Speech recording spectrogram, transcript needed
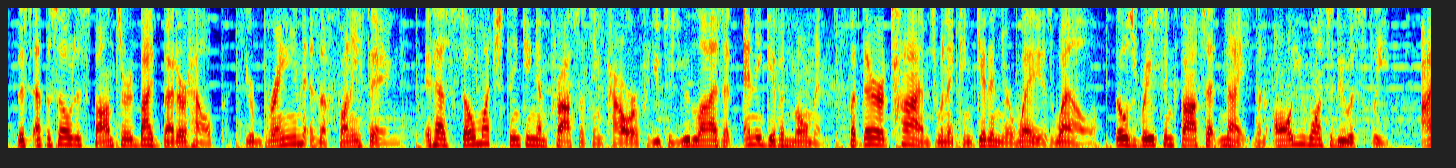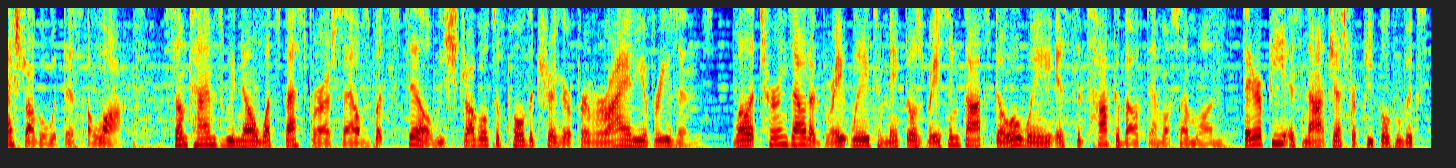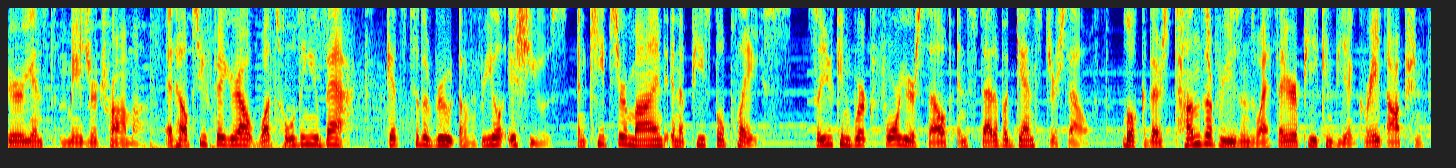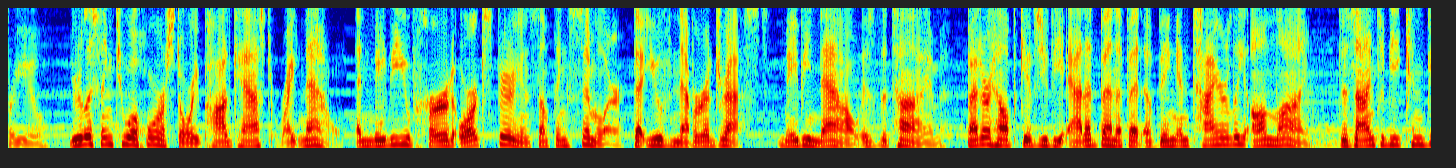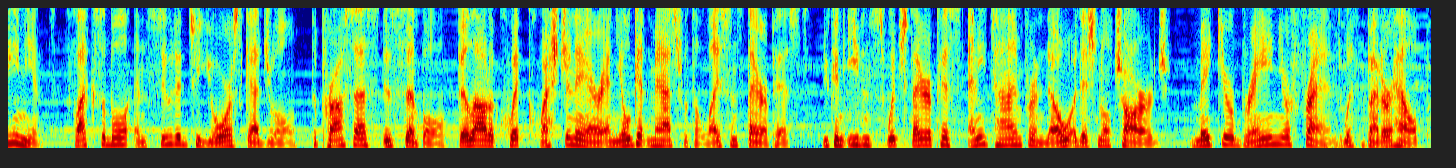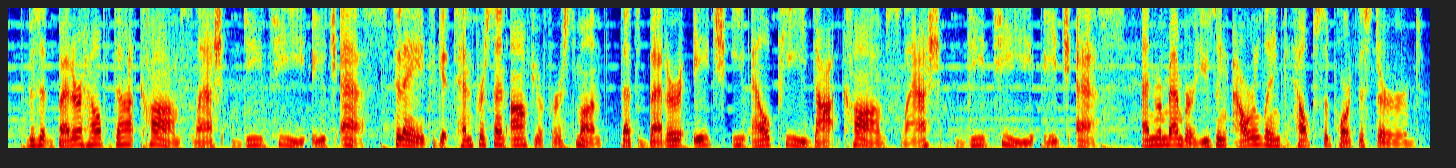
This episode is sponsored by BetterHelp. Your brain is a funny thing. It has so much thinking and processing power for you to utilize at any given moment, but there are times when it can get in your way as well. Those racing thoughts at night when all you want to do is sleep. I struggle with this a lot. Sometimes we know what's best for ourselves, but still we struggle to pull the trigger for a variety of reasons. Well, it turns out a great way to make those racing thoughts go away is to talk about them with someone. Therapy is not just for people who've experienced major trauma, it helps you figure out what's holding you back, gets to the root of real issues, and keeps your mind in a peaceful place so you can work for yourself instead of against yourself. Look, there's tons of reasons why therapy can be a great option for you. You're listening to a horror story podcast right now, and maybe you've heard or experienced something similar that you've never addressed. Maybe now is the time. BetterHelp gives you the added benefit of being entirely online designed to be convenient, flexible, and suited to your schedule. The process is simple. Fill out a quick questionnaire and you'll get matched with a licensed therapist. You can even switch therapists anytime for no additional charge. Make your brain your friend with BetterHelp. Visit betterhelp.com slash DTHS today to get 10% off your first month. That's betterhelp.com slash DTHS. And remember, using our link helps support Disturbed.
